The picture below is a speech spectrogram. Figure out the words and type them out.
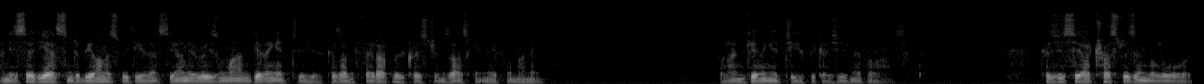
And he said, Yes, and to be honest with you, that's the only reason why I'm giving it to you, because I'm fed up with Christians asking me for money. But I'm giving it to you because you never asked. Because you see, our trust was in the Lord,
